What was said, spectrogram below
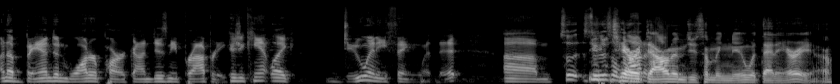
an abandoned water park on Disney property because you can't like do anything with it. Um, so, so you can tear it down of, and do something new with that area.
